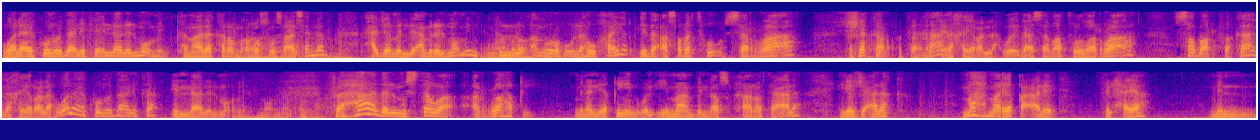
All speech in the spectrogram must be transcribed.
ولا يكون ذلك إلا للمؤمن كما ذكر الرسول صلى الله عليه وسلم حجما لأمر المؤمن كل أمره له خير إذا أصابته سراء شكر فكان فكان خير. خيرا له وإذا أصابته ضراء صبر فكان خيرا له ولا يكون ذلك إلا للمؤمن. فهذا المستوى الراقي من اليقين والإيمان بالله سبحانه وتعالى يجعلك مهما يقع عليك في الحياة من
